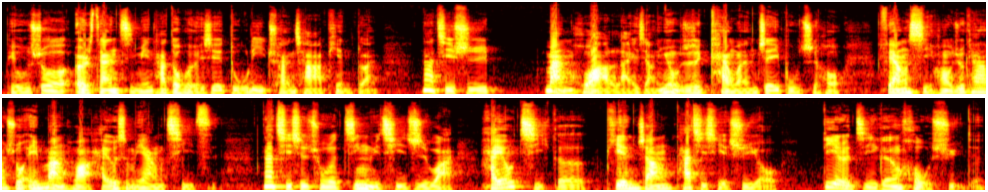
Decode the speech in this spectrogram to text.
比如说二三集面，他都会有一些独立穿插片段。那其实漫画来讲，因为我就是看完这一部之后非常喜欢，我就看他说，诶，漫画还有什么样的妻子？那其实除了金鱼妻之外，还有几个篇章，它其实也是有第二集跟后续的。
